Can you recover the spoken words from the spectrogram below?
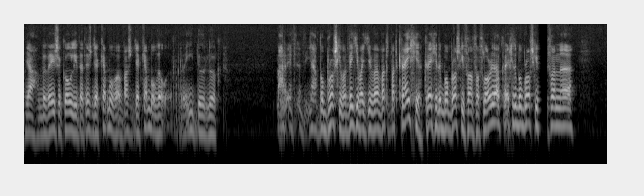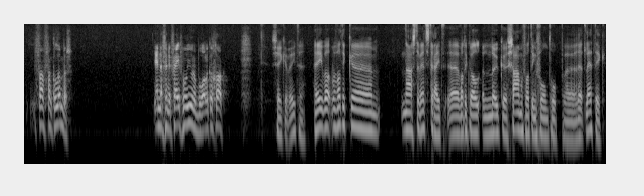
ja, een bewezen goalie. Dat is Jack Campbell. Was Jack Campbell wel redelijk. Maar het, ja, Bobrovsky, wat weet je, wat, je wat, wat krijg je? Krijg je de Bobrovsky van, van Florida of krijg je de Bobrovsky van, uh, van, van Columbus? En dan vind ik 5 miljoen een behoorlijke gok. Zeker weten. Hey, wat, wat ik uh, naast de wedstrijd, uh, wat ik wel een leuke samenvatting vond op uh, de Athletic.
